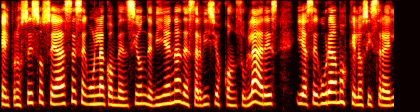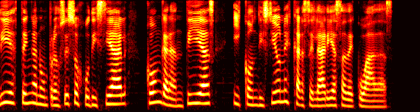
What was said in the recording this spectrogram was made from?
El proceso se hace según la Convención de Viena de Servicios Consulares y aseguramos que los israelíes tengan un proceso judicial con garantías y condiciones carcelarias adecuadas.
